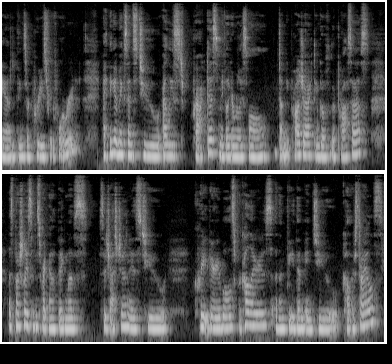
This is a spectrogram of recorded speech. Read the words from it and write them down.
and things are pretty straightforward. I think it makes sense to at least practice, make like a really small dummy project and go through the process, especially since right now Figma's suggestion is to create variables for colors and then feed them into color styles,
